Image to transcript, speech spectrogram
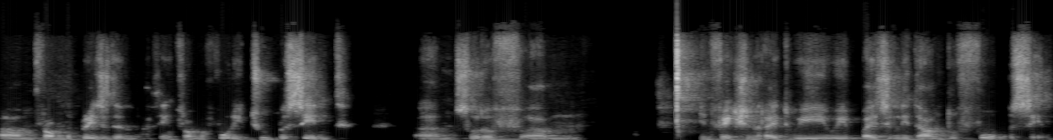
um, from the president, I think from a 42 percent um, sort of um, infection rate, we we basically down to four percent.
